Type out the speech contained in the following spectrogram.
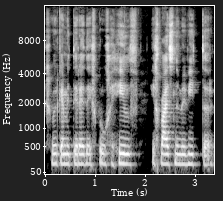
ich will gerne mit dir reden, ich brauche Hilfe, ich weiß nicht mehr weiter.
